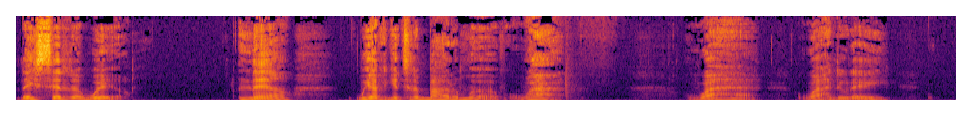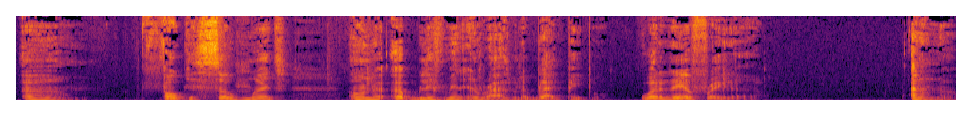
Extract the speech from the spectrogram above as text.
They set it up well. Now we have to get to the bottom of why. Why? Why do they um, focus so much on the upliftment and rising of black people? What are they afraid of? I don't know.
